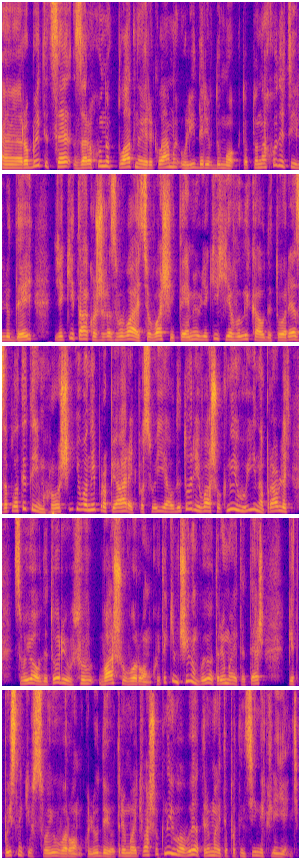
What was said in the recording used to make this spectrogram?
Е, робити це за рахунок платної реклами у лідерів думок, тобто знаходити людей, які також розвиваються у вашій темі, в яких є велика аудиторія, заплатити їм гроші, і вони пропіарять по своїй аудиторії вашу книгу і направлять свою аудиторію в вашу воронку. І таким чином ви отримаєте теж підписників в свою воронку. Люди отримують вашу книгу, а ви отримаєте потенційних клієнтів.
